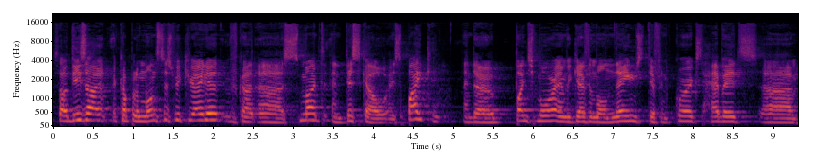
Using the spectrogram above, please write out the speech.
So these are a couple of monsters we created. We've got uh, Smut and Disco and Spike, and there are a bunch more, and we gave them all names, different quirks, habits, um,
